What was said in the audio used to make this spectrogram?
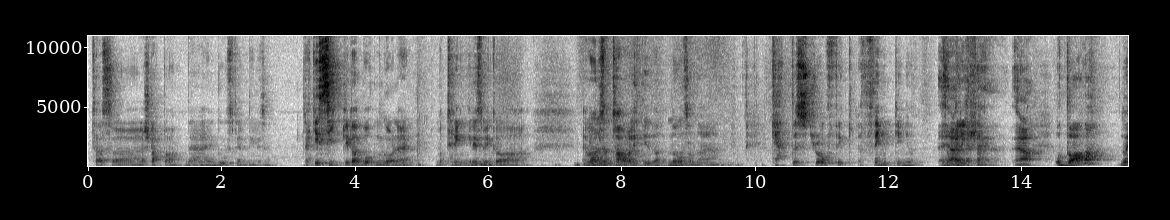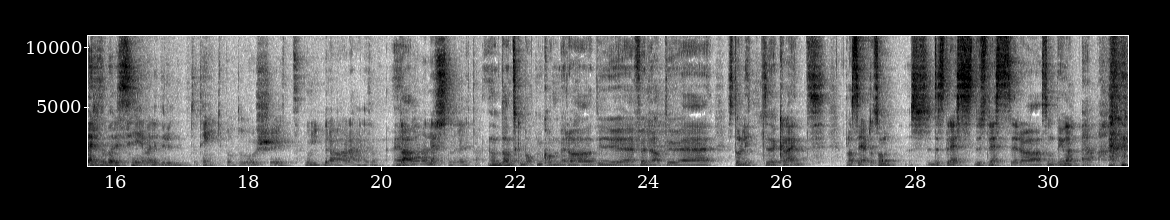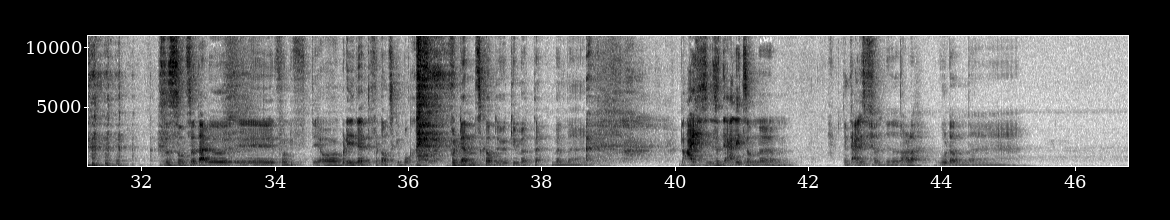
Ta så Slapp av. Det er god stemning, liksom. Det er ikke sikkert at båten går ned. Man trenger liksom ikke å Jeg må liksom ta meg litt i det. Noen sånne catastrophic thinking da, som Ja, melder seg. Ja. Og da, da Når jeg liksom bare ser meg litt rundt og tenker på det, oh shit, hvor bra er det her, liksom. Da løsner det litt, da. Når danskebåten kommer, og du føler at du eh, står litt eh, kleint plassert og sånn. Stress, du stresser og sånne ting, da. Ja. Så, sånn sett er det jo eh, fornuftig å bli redd for danskebåten. For den skal du jo ikke møte. Men eh, Nei, så det er litt sånn eh, Det er litt funny det der, da. Hvordan eh,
